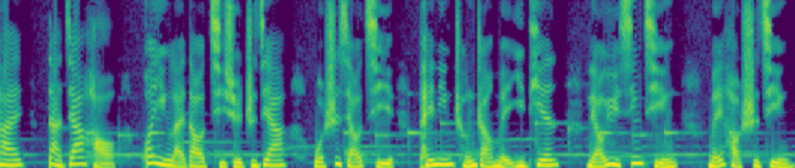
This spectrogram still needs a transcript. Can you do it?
嗨，大家好，欢迎来到启学之家，我是小启，陪您成长每一天，疗愈心情，美好事情。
